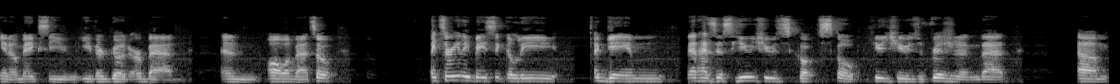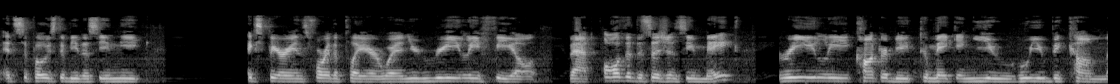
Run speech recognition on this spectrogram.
you know makes you either good or bad, and all of that. So it's really basically a game that has this huge, huge scope, scope huge, huge vision that um, it's supposed to be this unique experience for the player when you really feel that all the decisions you make really contribute to making you who you become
